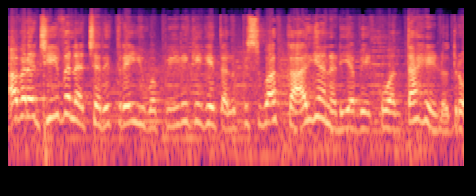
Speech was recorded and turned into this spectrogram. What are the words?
ಅವರ ಜೀವನ ಚರಿತ್ರೆ ಯುವ ಪೀಳಿಗೆಗೆ ತಲುಪಿಸುವ ಕಾರ್ಯ ನಡೆಯಬೇಕು ಅಂತ ಹೇಳಿದ್ರು.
